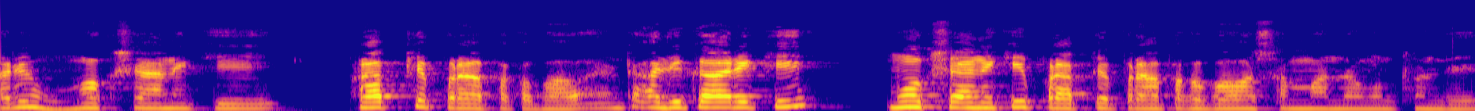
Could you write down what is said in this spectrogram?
మరియు మోక్షానికి ప్రాప్య ప్రాపక భావం అంటే అధికారికి మోక్షానికి ప్రాప్య ప్రాపక భావ సంబంధం ఉంటుంది.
